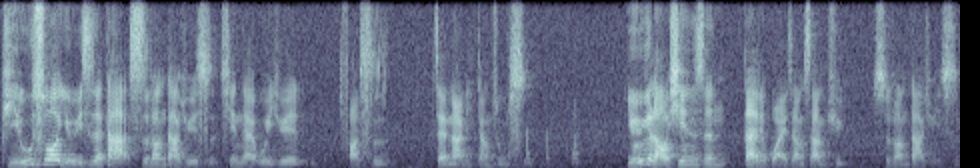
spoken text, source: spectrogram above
比如说有一次在大十方大觉寺，现在维觉法师在那里当住持，有一个老先生带着拐杖上去十方大觉寺。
